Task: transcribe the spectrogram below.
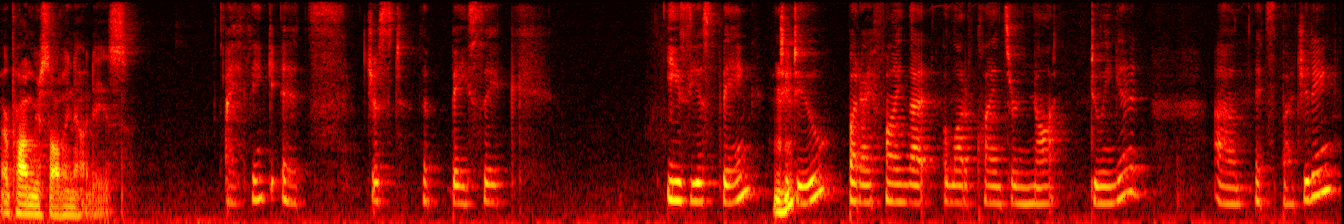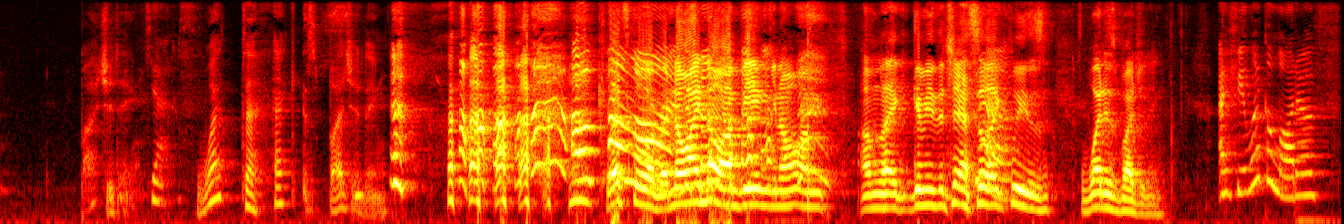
or problem you're solving nowadays? I think it's just the basic easiest thing Mm-hmm. to do, but I find that a lot of clients are not doing it. Um, it's budgeting. Budgeting. Yes. What the heck is budgeting? Oh, come Let's go over it. No, I know I'm being, you know, I'm I'm like, give me the chance. So like, please, what is budgeting? I feel like a lot of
